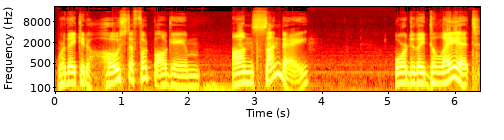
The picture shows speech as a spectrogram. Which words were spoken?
where they could host a football game on Sunday, or do they delay it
